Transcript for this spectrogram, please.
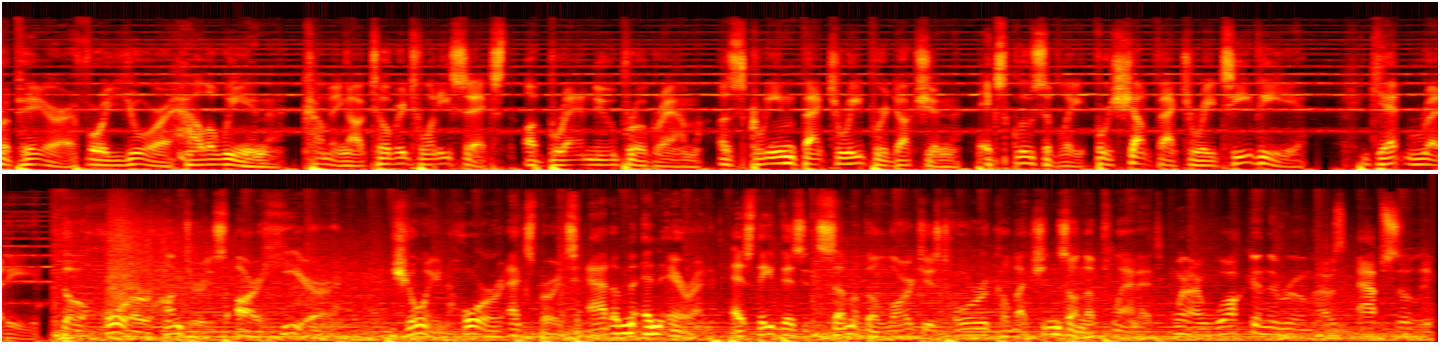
Prepare for your Halloween. Coming October 26th, a brand new program, a Scream Factory production, exclusively for Shout Factory TV. Get ready, the horror hunters are here. Join horror experts Adam and Aaron as they visit some of the largest horror collections on the planet. When I walked in the room, I was absolutely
